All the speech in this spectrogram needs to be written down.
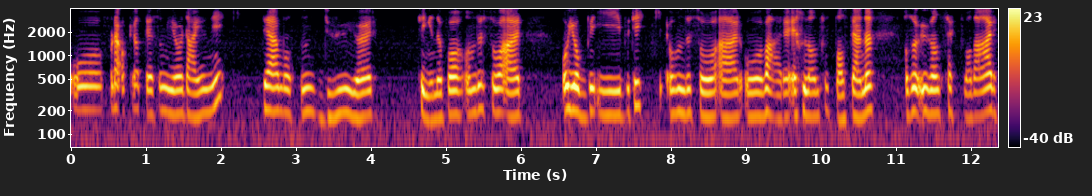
og, For det er akkurat det som gjør deg unik. Det er måten du gjør tingene på. Om det så er å jobbe i butikk, om det så er å være en eller annen fotballstjerne. Altså Uansett hva det er,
